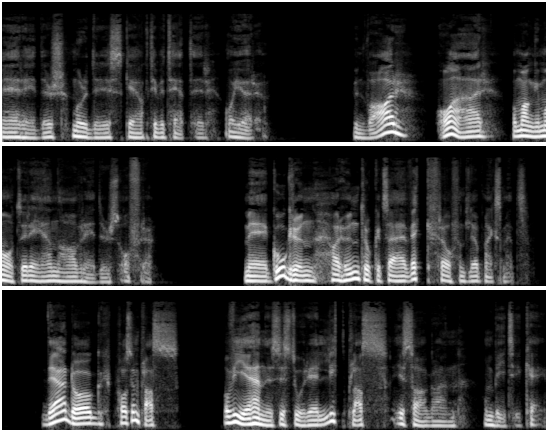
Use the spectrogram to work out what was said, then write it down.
med Raiders morderiske aktiviteter å gjøre. Hun var, og er, på mange måter en av Raiders ofre. Med god grunn har hun trukket seg vekk fra offentlig oppmerksomhet. Det er dog på sin plass å vie hennes historie litt plass i sagaen om BTK.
